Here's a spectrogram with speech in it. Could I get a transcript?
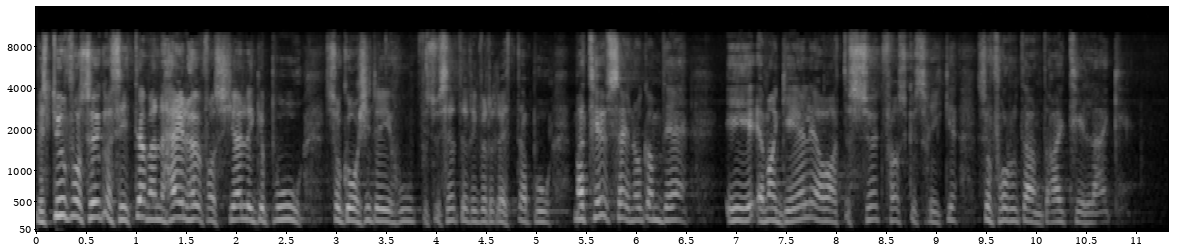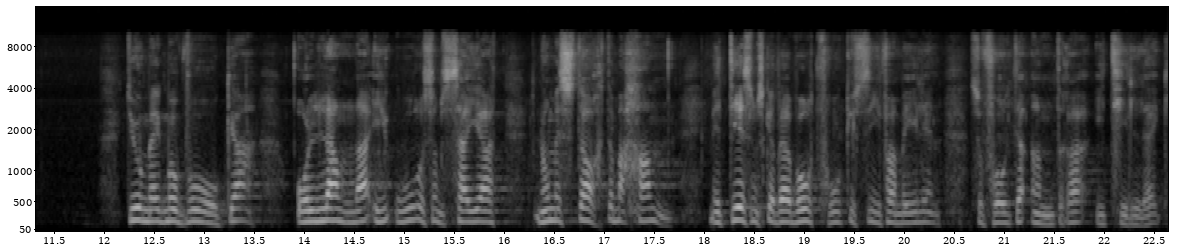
Hvis du forsøker å sitte ved en hel haug forskjellige bord, så går ikke det i hop. Hvis du setter deg ved det rette bord. Matteus sier noe om det i evangeliet, og at søk først Guds rike, så får du det andre i tillegg. Du og meg må våge å lande i ordet som sier at når vi starter med Han, med det som skal være vårt fokus i familien, så får jeg det andre i tillegg.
